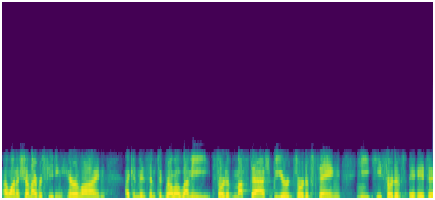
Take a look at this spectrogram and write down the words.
I want to show my receding hairline. I convince him to grow a Lemmy sort of mustache, beard sort of thing. Mm. He he sort of it's a,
